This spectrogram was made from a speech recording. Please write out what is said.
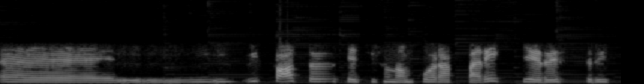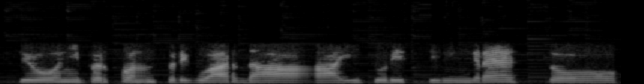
Eh, il, fatto è che ci sono ancora parecchie restrizioni per quanto riguarda i turisti in ingresso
